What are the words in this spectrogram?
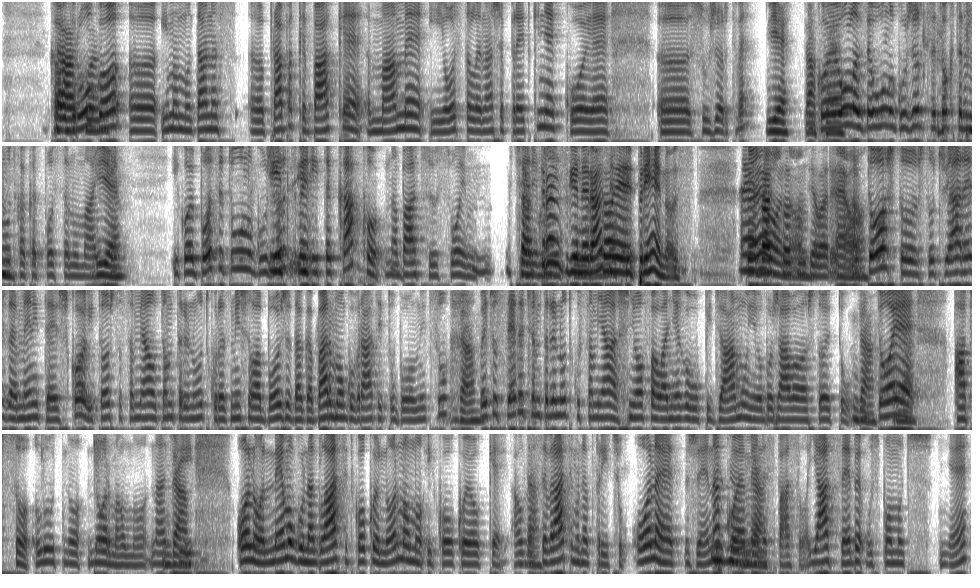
Kao Tako je. drugo, eh, imamo danas prabake, bake, mame i ostale naše pretkinje koje su žrtve. Je, I tako koje je. ulaze u ulogu žrtve tog trenutka kad postanu majke. Je. I koje poslije tu ulogu žrtve i, te kako nabacuju svojim kćerima. i Transgeneracijski je- prijenos. E, je baš to ono, sam htjela reći. evo. I to što, što ću ja reći da je meni teško i to što sam ja u tom trenutku razmišljala, Bože, da ga bar mogu vratiti u bolnicu. Da. Već u sljedećem trenutku sam ja šnjofala njegovu pidžamu i obožavala što je tu. Da, I to je apsolutno normalno. Znači, Da. ono, ne mogu naglasiti koliko je normalno i koliko je ok. Ali da, Da. se vratimo na priču. Ona je žena koja je Da. mene spasila. Ja sebe uz pomoć nje,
